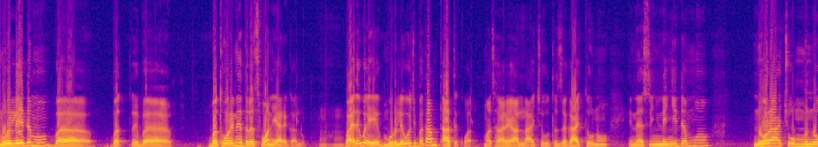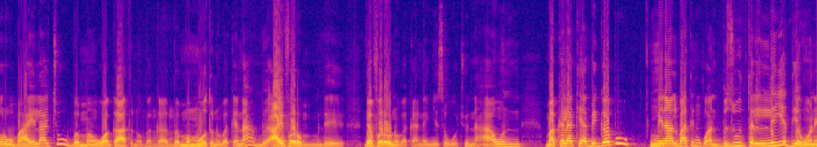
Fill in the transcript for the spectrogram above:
ሙርሌ ደግሞ በጦርነት respond ያደርጋሉ። by the way ሙርሌዎች በጣም ታጥቋል። መሳሪያ አላቸው፣ ተዘጋጅተው ነው እነኚህ ደግሞ ኖራቸው የምኖሩ በኃይላቸው በመወጋት ነው፣ በቃ በመሞት ነው፣ በቃ እና አይፈሩም። ደፍረው ነው በቃ እነኚህ ሰዎቹ እና አሁን መከላከያ ቢገቡ ምናልባት እንኳን ብዙ ለየት የሆነ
